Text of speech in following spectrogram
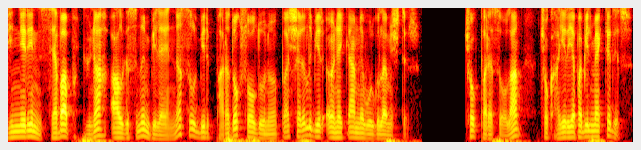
dinlerin sevap günah algısının bile nasıl bir paradoks olduğunu başarılı bir örneklemle vurgulamıştır. Çok parası olan çok hayır yapabilmektedir.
